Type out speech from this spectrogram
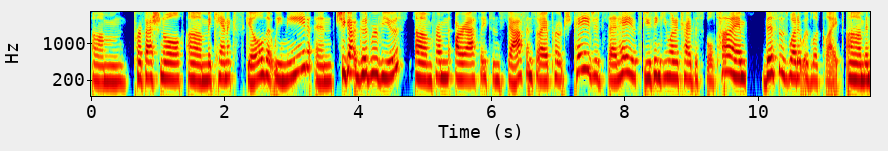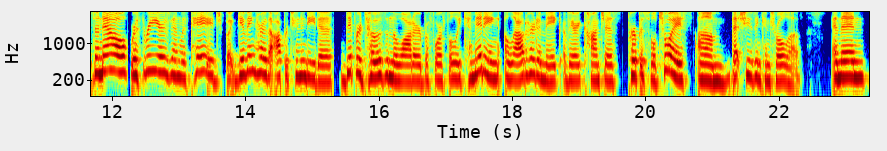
um, professional um, mechanic skill that we need? And she got good reviews um, from our athletes and staff. And so I approached Paige and said, hey, do you think you want to try this full time? This is what it would look like. Um, and so now we're three years in with Paige, but giving her the opportunity to dip her toes in the water before fully committing allowed her to make a very conscious, purposeful choice um, that she's in control of. And then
